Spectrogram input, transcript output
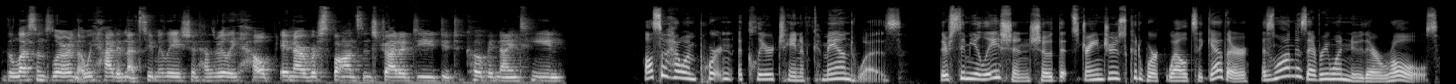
The lessons learned that we had in that simulation has really helped in our response and strategy due to COVID 19. Also, how important a clear chain of command was. Their simulation showed that strangers could work well together as long as everyone knew their roles.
